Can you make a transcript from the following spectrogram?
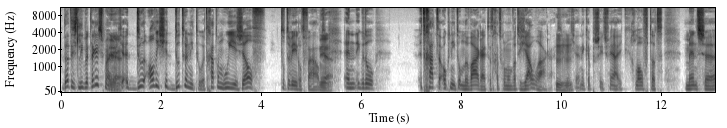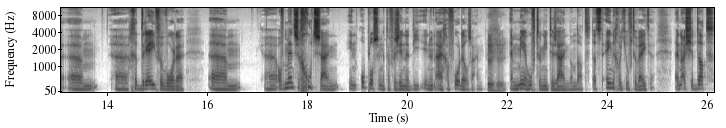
dat is libertarisme, weet je. Het doet, al die shit doet er niet toe. Het gaat om hoe je jezelf tot de wereld verhaalt. En ik bedoel, het gaat er ook niet om de waarheid. Het gaat erom wat is jouw waarheid. Mhm. Weet je? En ik heb zoiets van ja, ik geloof dat mensen ehm, eh, gedreven worden. ehm, eh, of mensen goed zijn in oplossingen te verzinnen die in hun eigen voordeel zijn. Mhm. En meer hoeft er niet te zijn dan dat. Dat is het enige wat je hoeft te weten. En als je dat,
